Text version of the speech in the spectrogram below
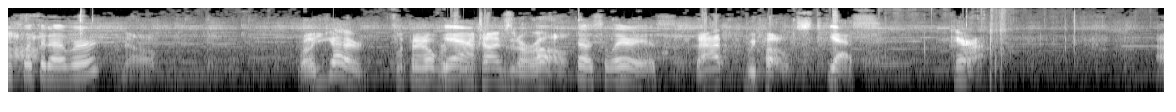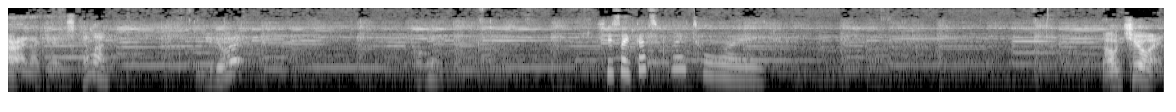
She Ah. flip it over. No. Well, you got her flipping it over Yeah. three times in a row. That was hilarious. That we post. Yes. Kara. All right, Arceus. Come on. Can you do it? Go get it. She's like, that's my toy. Don't chew it.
